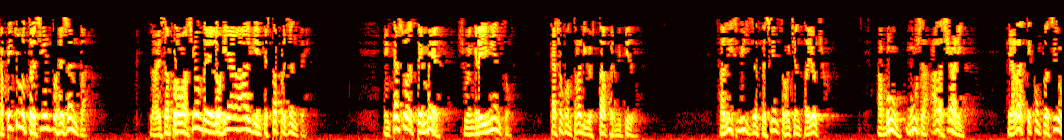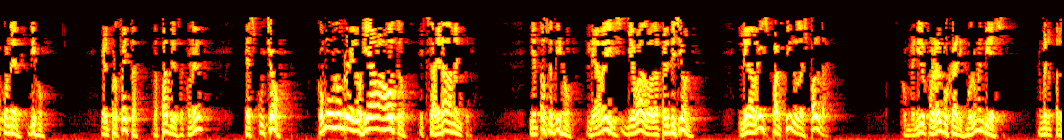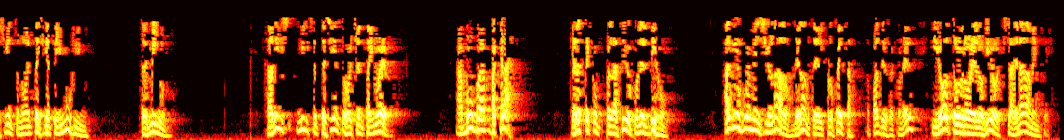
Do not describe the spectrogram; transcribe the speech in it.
Capítulo 360. La desaprobación de elogiar a alguien que está presente. En caso de temer su engreimiento, caso contrario está permitido. Hadís 1788. Abu Musa al-Ashari, que Alá esté complacido con él, dijo, el profeta, la paz de Dios con él, escuchó cómo un hombre elogiaba a otro exageradamente. Y entonces dijo, le habéis llevado a la perdición, le habéis partido la espalda. Convenido por Al-Bukhari, volumen 10, número 397 y Muslim, 3001. Hadís 1789. Abu Bakr, que ahora esté complacido con él, dijo, alguien fue mencionado delante del profeta, la paz de Dios con él, y otro lo elogió exageradamente.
